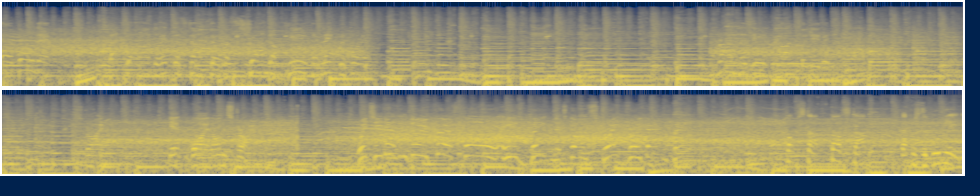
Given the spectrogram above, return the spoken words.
Oh, bowled it. That got on to hit the stumps. There was a strong appeal from Link before it. Get wide on strike. Which he doesn't do. First ball, he's beaten. It's gone straight through back and back. Top stop, top stop. That was the googly.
